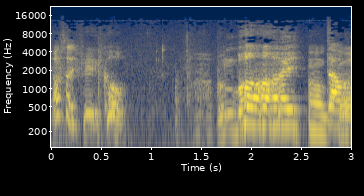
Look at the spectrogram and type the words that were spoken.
That's actually really cool. Bye. Oh.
